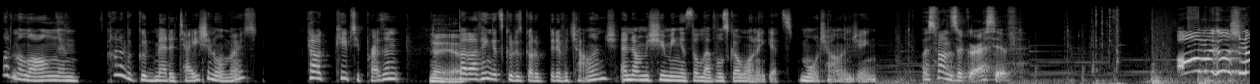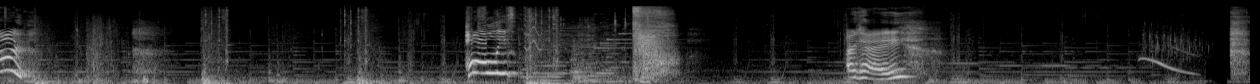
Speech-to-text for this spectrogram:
plodding along and it's kind of a good meditation almost. Kind of keeps you present. Yeah, yeah. But I think it's good, it's got a bit of a challenge. And I'm assuming as the levels go on, it gets more challenging. This one's aggressive. Oh my gosh, no! Holy. okay.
